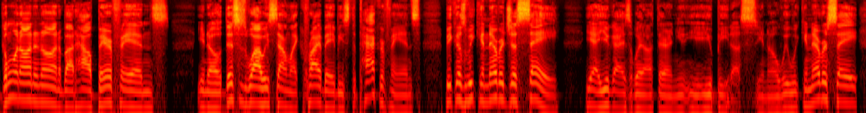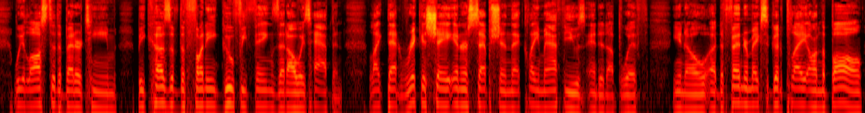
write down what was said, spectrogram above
going on and on about how Bear fans you know, this is why we sound like crybabies to Packer fans because we can never just say, yeah, you guys went out there and you, you, you, beat us. You know, we, we can never say we lost to the better team because of the funny, goofy things that always happen, like that ricochet interception that Clay Matthews ended up with. You know, a defender makes a good play on the ball,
